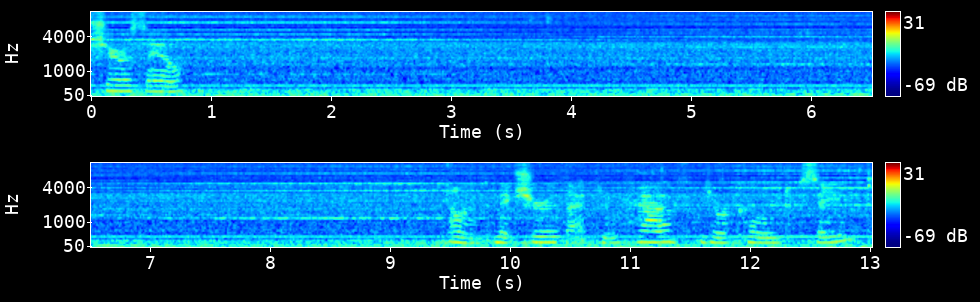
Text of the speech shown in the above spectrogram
ShareASale. And make sure that you have your code saved.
